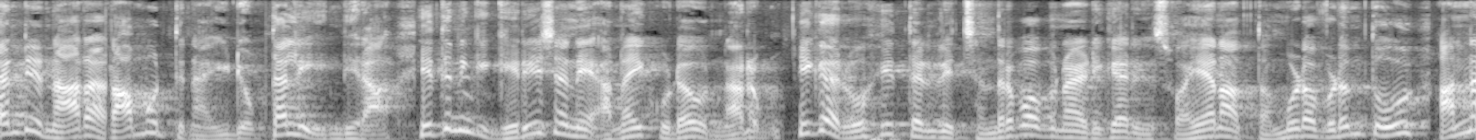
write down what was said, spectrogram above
తండ్రి నారా రామూర్తి నాయుడు తల్లి ఇందిరా ఇతనికి గిరీష్ అనే అన్నయ్య కూడా ఉన్నారు. ఇక రోహిత్ తండ్రి చంద్రబాబు నాయుడు గారి స్వయానా తమ్ముడవ్వడంతో అన్న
